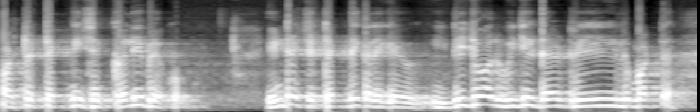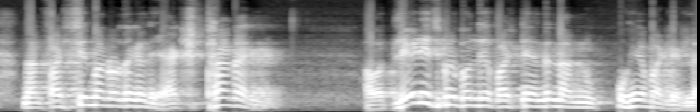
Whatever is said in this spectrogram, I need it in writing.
ಫಸ್ಟ್ ಟೆಕ್ನಿಷಿಯನ್ ಕಲಿಬೇಕು. ಇಂಡಸ್ಟ್ರಿ ಟೆಕ್ನಿಕಲಿಗೆ ನಿಜವಾದ ವಿಜಿ ಡೈರೆಕ್ಟ್ರಿ ಇಲ್ಲಿ ನಾನು ಫಸ್ಟ್ ಸಿನಿಮಾ ನೋಡಿದಾಗ ಹೇಳಿದೆ ಎಕ್ಸ್ಟ್ರಾನರಿ ಅವತ್ತು ಲೇಡೀಸ್ಗಳು ಬಂದಿದ್ದು ಫಸ್ಟ್ ಡೇ ಅಂದರೆ ನಾನು ಊಹೆ ಮಾಡಲಿಲ್ಲ.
